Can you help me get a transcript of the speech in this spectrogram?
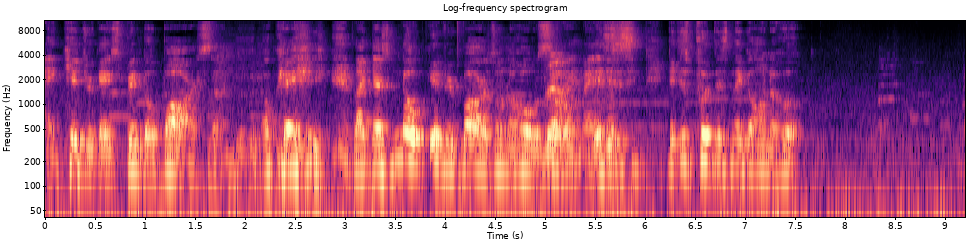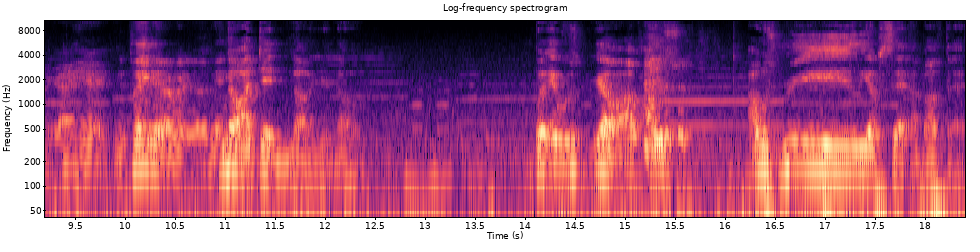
and Kendrick ain't spit no bars son okay like there's no Kendrick bars on the whole Really? song man They it's just- they just put this nigga on the hook I gotta hear it. You played it already, though. no you? I didn't no you know but it was yo I, I was I was really upset about that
